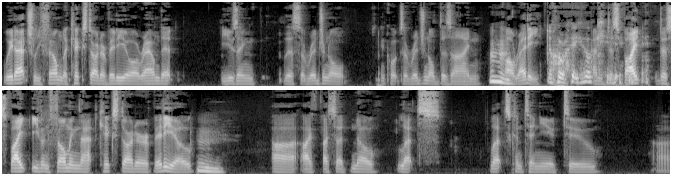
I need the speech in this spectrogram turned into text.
we'd actually filmed a Kickstarter video around it using this original in quotes original design Mhm. already. All right, okay. And despite despite even filming that Kickstarter video, Mm. uh, I, I said no. Let's let's continue to uh,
